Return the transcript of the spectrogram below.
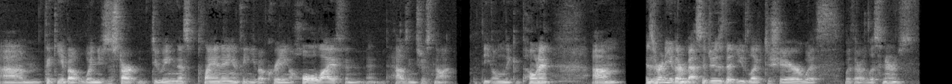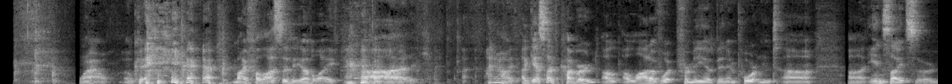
um, thinking about when you just start doing this planning and thinking about creating a whole life and, and housing's just not the only component. Um, is there any other messages that you'd like to share with, with our listeners? Wow. Okay. My philosophy of life. Uh, I don't know. I, I, guess I've covered a, a, lot of what for me have been important uh, uh, insights or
